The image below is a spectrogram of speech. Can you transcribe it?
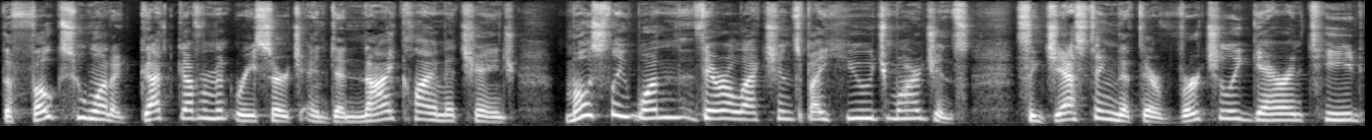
The folks who want to gut government research and deny climate change mostly won their elections by huge margins, suggesting that they're virtually guaranteed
